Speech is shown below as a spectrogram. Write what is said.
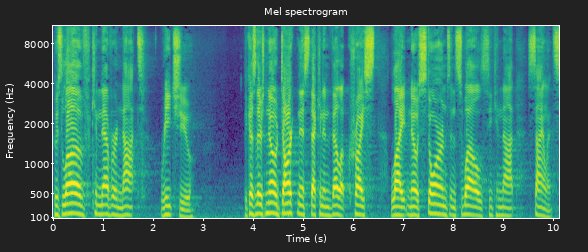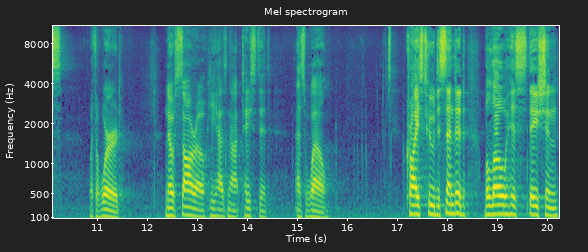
whose love can never not reach you because there's no darkness that can envelop Christ's light, no storms and swells he cannot silence with a word, no sorrow he has not tasted as well. Christ, who descended below his station,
